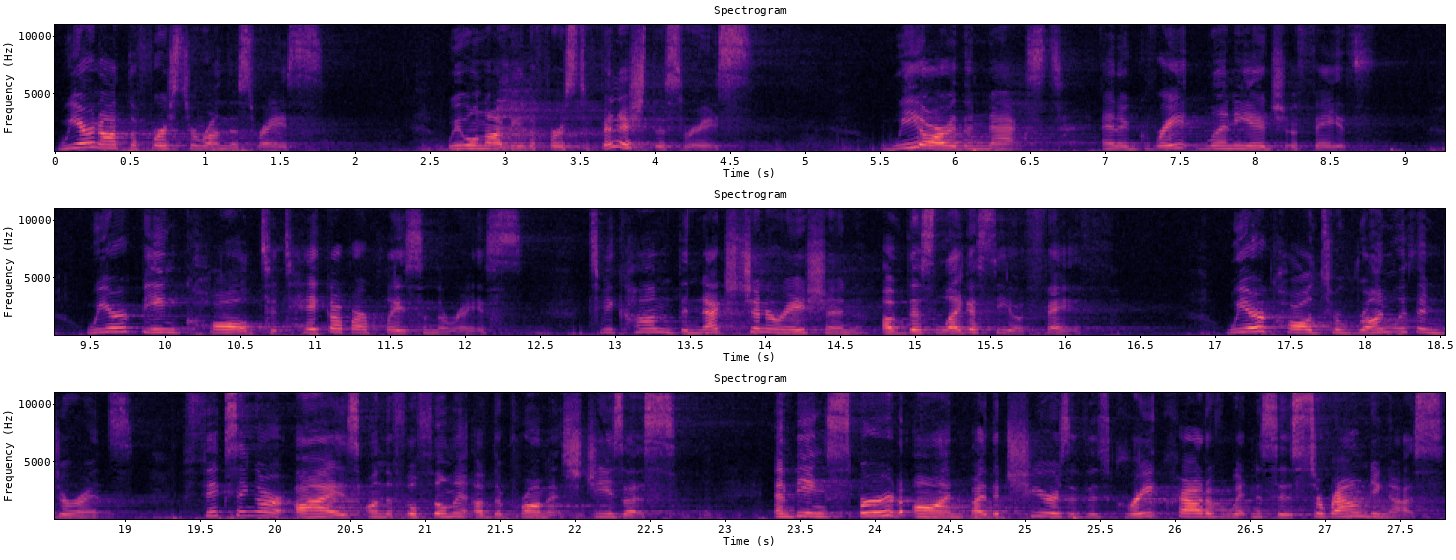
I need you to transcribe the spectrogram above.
We are not the first to run this race. We will not be the first to finish this race. We are the next and a great lineage of faith. We are being called to take up our place in the race to become the next generation of this legacy of faith. We are called to run with endurance, fixing our eyes on the fulfillment of the promise, Jesus, and being spurred on by the cheers of this great crowd of witnesses surrounding us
